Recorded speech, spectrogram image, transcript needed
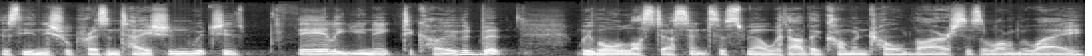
as the initial presentation, which is fairly unique to COVID, but we've all lost our sense of smell with other common cold viruses along the way.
